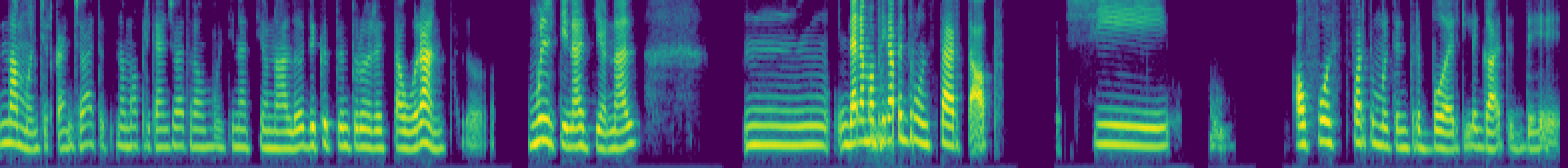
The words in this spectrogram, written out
n-am încercat niciodată, n-am aplicat niciodată la o multinațională, decât într-un restaurant uh, multinațional. Mm, dar am aplicat pentru un startup și au fost foarte multe întrebări legate de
